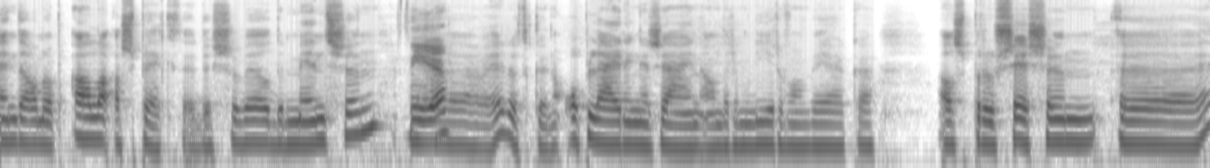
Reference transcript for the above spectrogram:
En dan op alle aspecten. Dus zowel de mensen, Ja. eh, hè, dat kunnen opleidingen zijn, andere manieren van werken, als processen. eh, hè,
